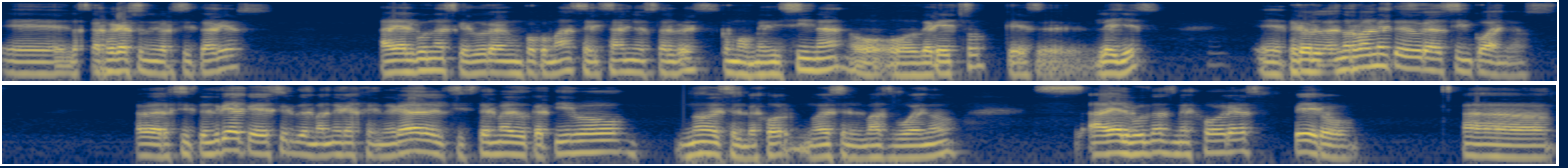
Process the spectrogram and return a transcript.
eh, las carreras universitarias. Hay algunas que duran un poco más, seis años tal vez, como medicina o, derecho, que es eh, leyes, eh, pero normalmente dura cinco años. A ver, si tendría que decir de manera general, el sistema educativo no es el mejor, no es el más bueno. Hay algunas mejoras, pero uh,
